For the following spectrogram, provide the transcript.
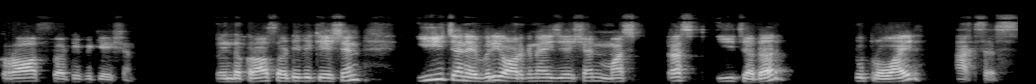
cross certification. So in the cross certification, each and every organization must trust each other to provide access.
